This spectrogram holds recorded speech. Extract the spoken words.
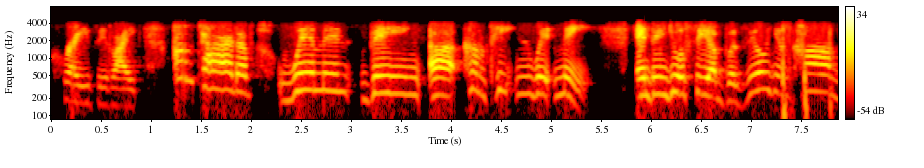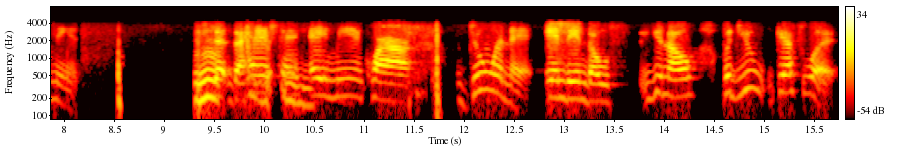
crazy like, I'm tired of women being uh competing with me and then you'll see a bazillion comments Mm. the, the hashtag Mm. Amen Choir doing that, and then those, you know. But you, guess what?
